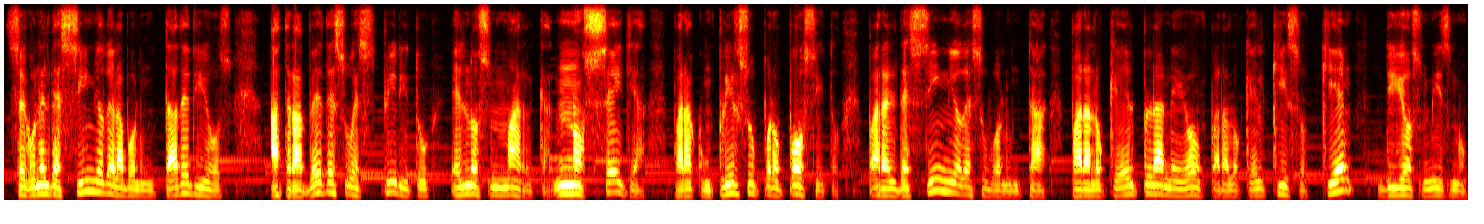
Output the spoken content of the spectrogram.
según el designio de la voluntad de Dios, a través de su Espíritu, Él nos marca, nos sella para cumplir su propósito, para el designio de su voluntad, para lo que Él planeó, para lo que Él quiso. ¿Quién? Dios mismo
